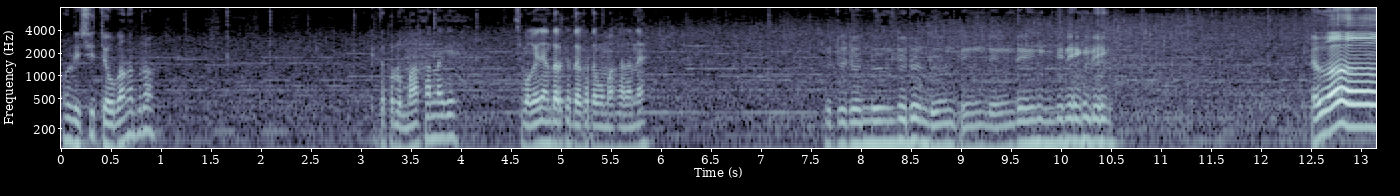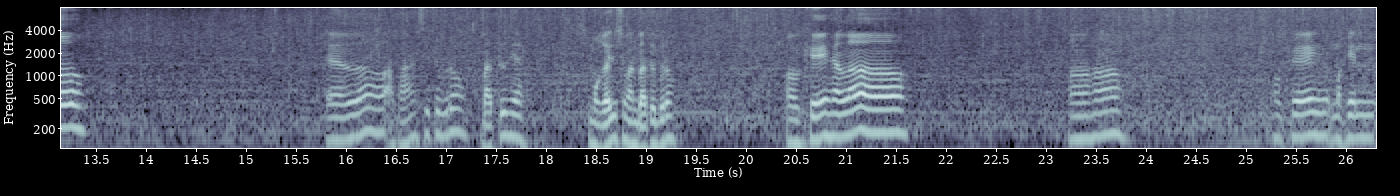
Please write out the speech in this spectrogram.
Holy shit jauh banget bro. Kita perlu makan lagi. Semoga ntar kita ketemu makanannya Hello? Hello? Apaan sih itu bro? Batu ya? Semoga aja cuma batu bro. Oke okay, hello -huh. Oke, okay, makin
